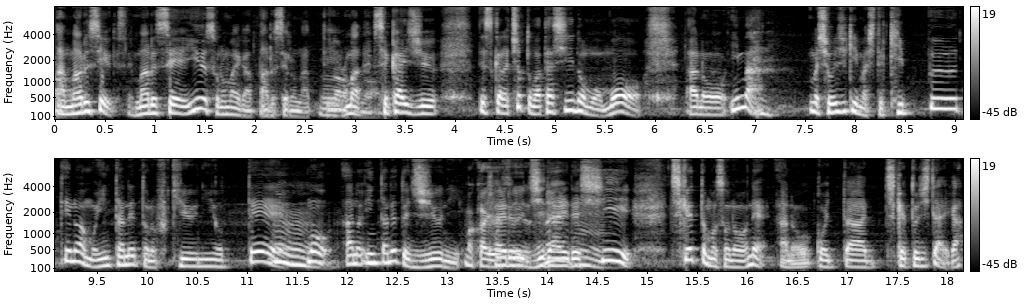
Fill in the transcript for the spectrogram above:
ああマルセイユですね。マルセイユその前がバルセロナっていう、まあ、世界中ですからちょっと私どももあの今、まあ、正直言いまして切符っていうのはもうインターネットの普及によって、うんもうあのインターネットで自由にまあ買買える時代ですし、チケットもそのねあのこういったチケット自体が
